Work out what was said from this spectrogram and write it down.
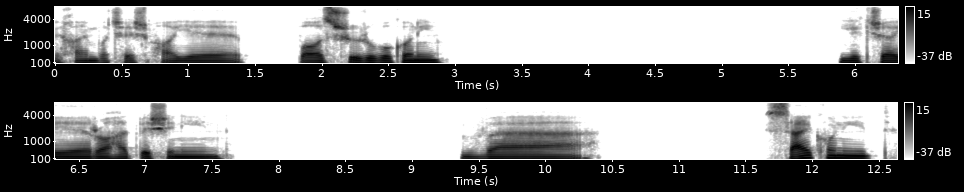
می‌خوایم با چشم های باز شروع بکنیم. یک جای راحت بشینین و سعی کنید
